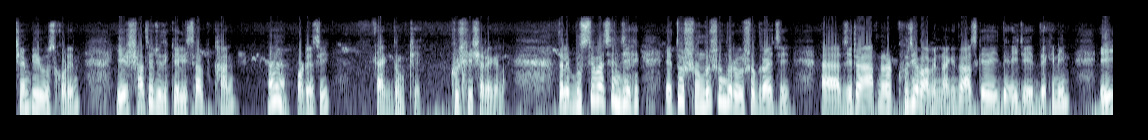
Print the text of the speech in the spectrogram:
শ্যাম্পু ইউজ করেন, এর সাথে যদি কেলিসাল্প খান হ্যাঁ পটেন্সি একদম ঠিক, খুশকি সেরে গেল। তাহলে বুঝতে পারছেন যে এত সুন্দর সুন্দর ঔষধ রয়েছে যেটা আপনারা খুঁজে পাবেন না, কিন্তু আজকে এই এই যে দেখে নিন, এই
